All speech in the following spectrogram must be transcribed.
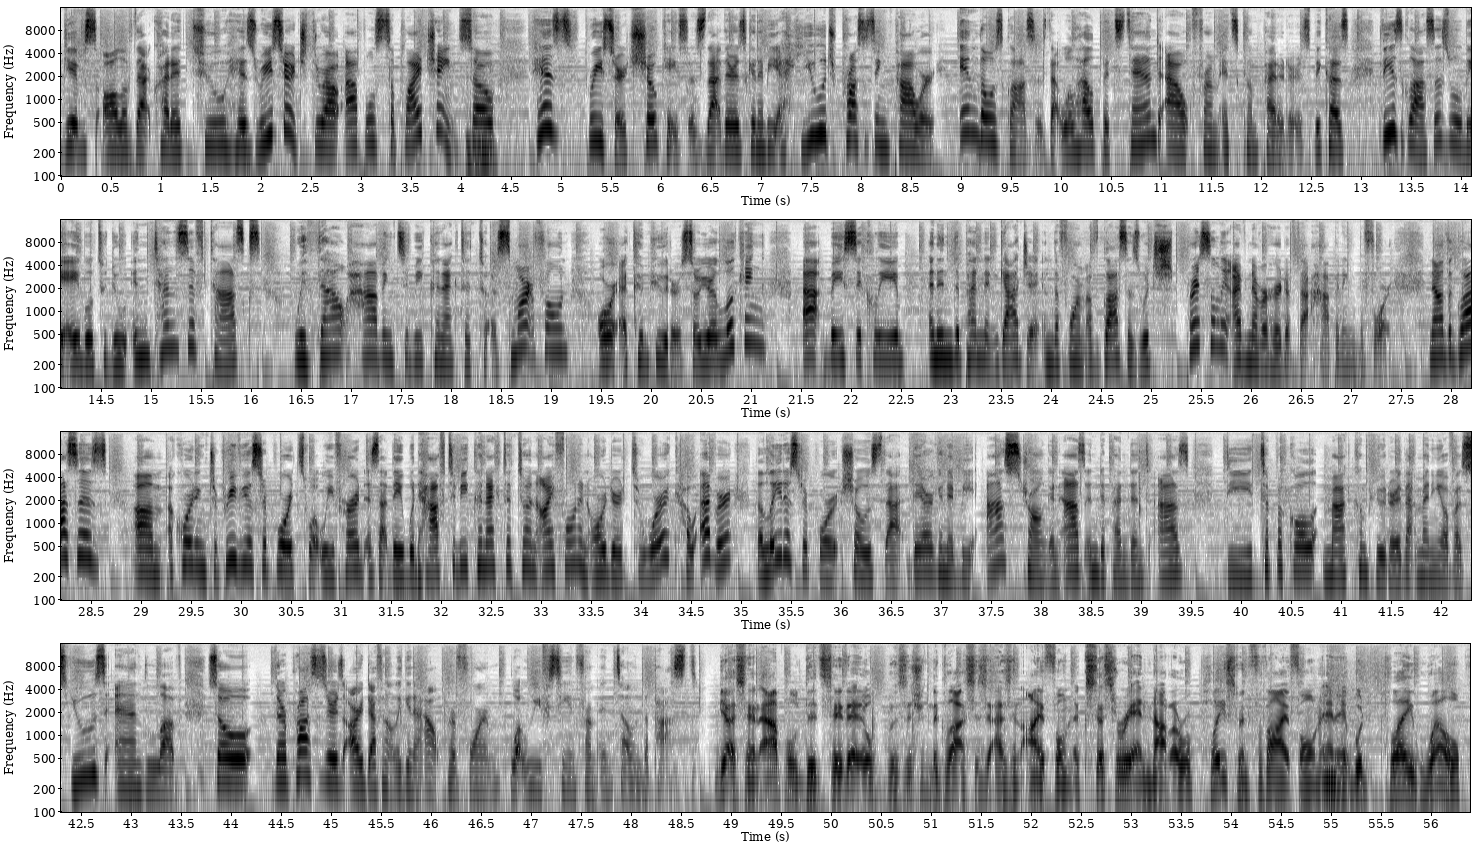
gives all of that credit to his research throughout Apple's supply chain. So his research showcases that there's going to be a huge processing power in those glasses that will help it stand out from its competitors because these glasses will be able to do intensive tasks without having to be connected to a smartphone or a computer. So you're looking at basically an independent gadget in the form of glasses, which personally I've never heard of that happening before. Now, the glasses, um, according to previous reports, what we've heard is that they would have to be connected to an iPhone in order to work. However, the latest report shows that they are going to be as strong and as independent as the typical Mac computer that many of us use and love. So their processors are definitely going to outperform what we've seen from Intel in the past. Yes, and Apple did say that it will position the glasses as an iPhone accessory and not a replacement for the iPhone, and it mm-hmm. would play well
